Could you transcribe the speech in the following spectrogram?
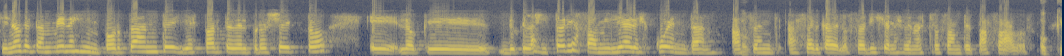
sino que también es importante y es parte del proyecto eh, lo, que, que las historias familiares cuentan acerca de los orígenes de nuestros antepasados. Ok,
